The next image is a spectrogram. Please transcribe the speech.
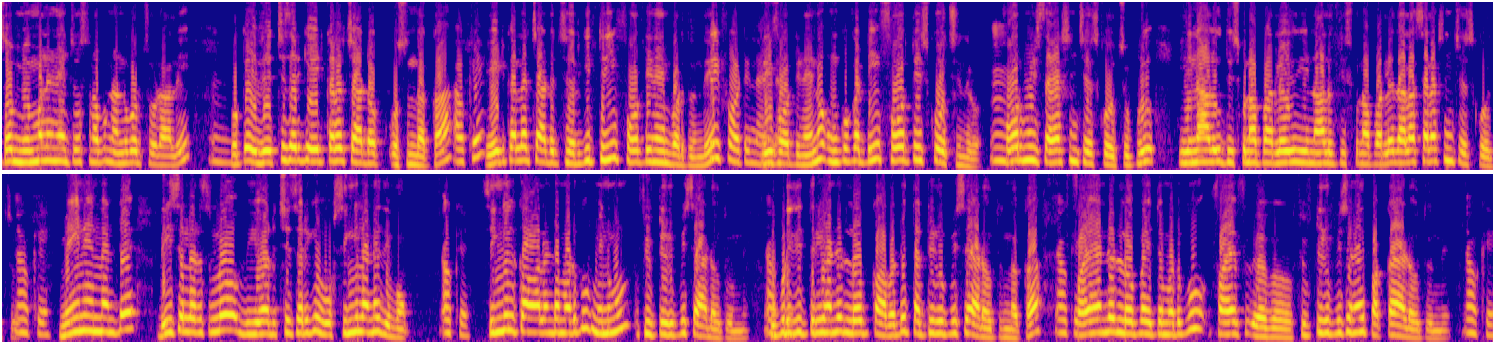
సో మిమ్మల్ని నేను చూస్తున్నప్పుడు నన్ను కూడా చూడాలి. ఓకే ఇది వచ్చేసరికి ఎయిట్ కలర్ చార్ట్ వస్తుంది అక్క. ఎయిట్ కలర్ చార్ట్ వచ్చేసరికి త్రీ ఫార్టీ నైన్ పడుతుంది త్రీ ఫార్టీ నైన్ ఇంకొకటి ఫోర్ తీసుకోవచ్చు ఫోర్ మీరు సెలక్షన్ చేసుకోవచ్చు. ఇప్పుడు ఈ నాలుగు తీసుకున్నా పర్లేదు ఈ నాలుగు తీసుకున్నా పర్లేదు అలా సెలక్షన్ చేసుకోవచ్చు. మెయిన్ ఏంటంటే రీసెలర్స్లో వీఆర్ వచ్చేసరికి సింగిల్ అనేది ఇవ్వం. సింగిల్ కావాలంటే మటుకు మినిమం ఫిఫ్టీ రూపీస్ యాడ్ అవుతుంది. ఇప్పుడు ఇది త్రీ హండ్రెడ్ లోపు కాబట్టి థర్టీ రూపీస్ యాడ్ అవుతుంది అక్క. ఫైవ్ హండ్రెడ్ లోపు అయితే మటుకు ఫైవ్ ఫిఫ్టీ రూపీస్ అనేది పక్కా యాడ్ అవుతుంది. ఓకే.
